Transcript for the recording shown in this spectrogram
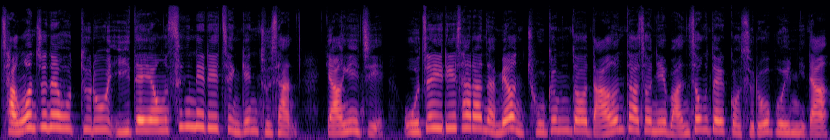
장원준의 호투로 2대 0 승리를 챙긴 두산. 양의지, 오재일이 살아나면 조금 더 나은 타선이 완성될 것으로 보입니다.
